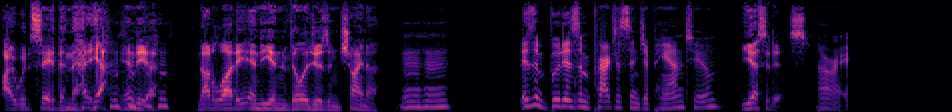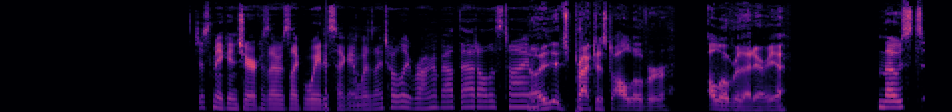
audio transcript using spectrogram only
I would say then that, yeah, India. Not a lot of Indian villages in China. mm-hmm. Isn't Buddhism practiced in Japan too? Yes, it is. All right. Just making sure because I was like, wait a second, was I totally wrong about that all this time? No, it's practiced all over, all over that area. Most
